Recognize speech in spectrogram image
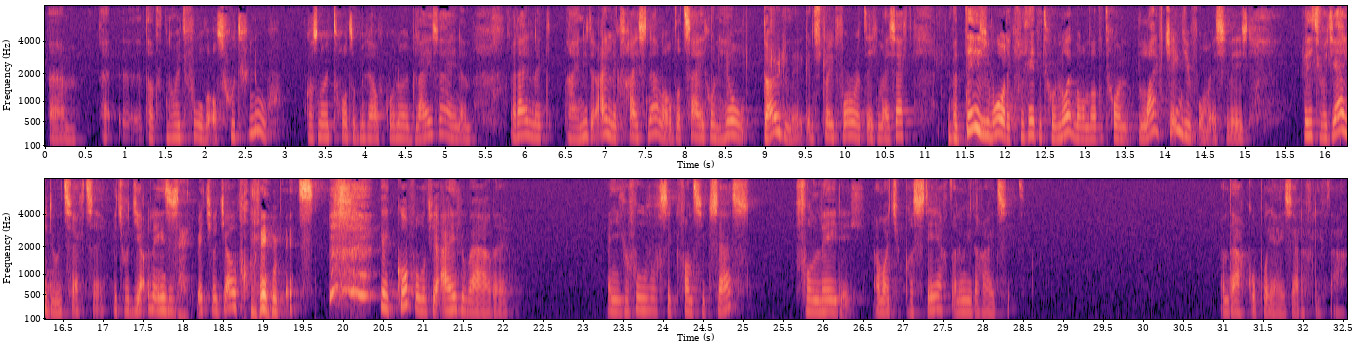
ehm, eh, eh, dat het nooit voelde als goed genoeg. Ik was nooit trots op mezelf, ik kon nooit blij zijn. En uiteindelijk, nou niet uiteindelijk, vrij snel al, dat zij gewoon heel duidelijk en straightforward tegen mij zegt. Met deze woorden, ik vergeet het gewoon nooit meer, omdat het gewoon life-changing voor me is geweest. Weet je wat jij doet, zegt ze. Weet je wat jou... Nee, ze zei, weet je wat jouw probleem is? je koppelt je eigen waarde en je gevoel van succes volledig aan wat je presteert en hoe je eruit ziet. En daar koppel jij je zelfliefde aan.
